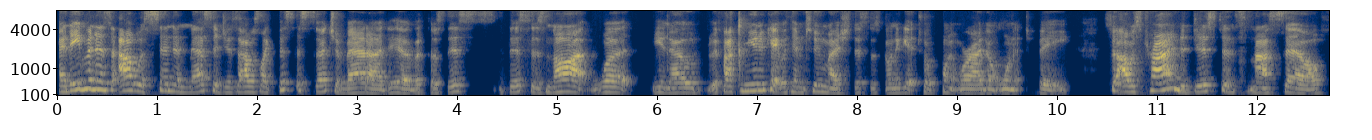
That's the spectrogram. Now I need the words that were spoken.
and even as I was sending messages, I was like, "This is such a bad idea because this this is not what you know. If I communicate with him too much, this is going to get to a point where I don't want it to be." So I was trying to distance myself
